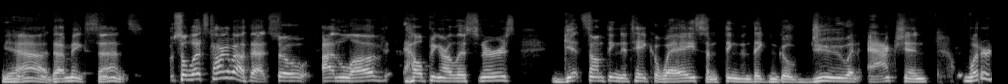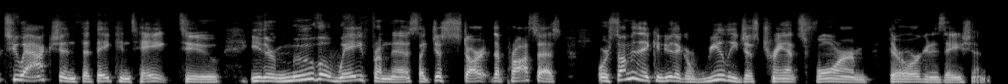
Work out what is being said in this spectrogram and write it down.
Yeah, that makes sense. So let's talk about that. So I love helping our listeners get something to take away, something that they can go do, an action. What are two actions that they can take to either move away from this, like just start the process, or something they can do that can really just transform their organization?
